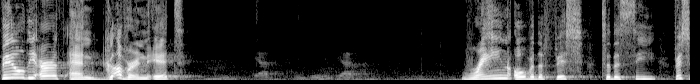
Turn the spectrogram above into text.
fill the earth and govern it. Reign over the fish to the sea, fish,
